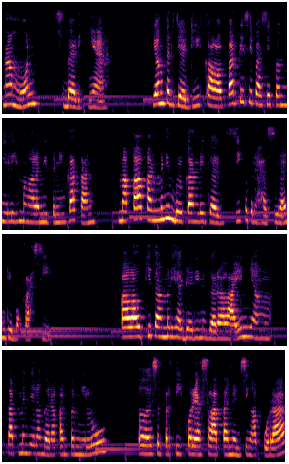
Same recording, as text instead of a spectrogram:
Namun, sebaliknya, yang terjadi kalau partisipasi pemilih mengalami peningkatan, maka akan menimbulkan legalisi keberhasilan demokrasi kalau kita melihat dari negara lain yang tetap menyelenggarakan pemilu uh, seperti Korea Selatan dan Singapura,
